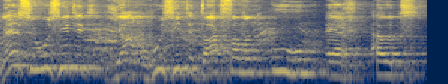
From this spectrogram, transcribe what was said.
Mensen, hoe ziet, het, ja, hoe ziet de dag van een oehoe eruit?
